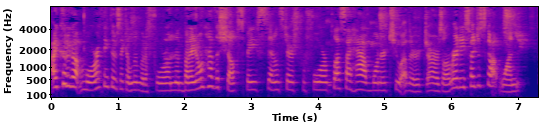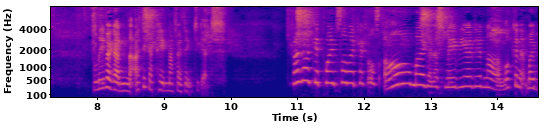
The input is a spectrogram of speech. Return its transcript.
I could have got more. I think there's like a limit of four on them, but I don't have the shelf space downstairs for four. Plus I have one or two other jars already, so I just got one. I believe I got, enough. I think I paid enough, I think, to get did I not get points on my pickles? Oh my goodness, maybe I did not. I'm looking at my,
